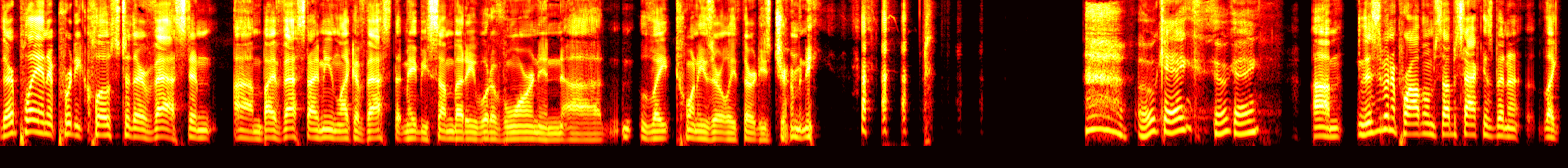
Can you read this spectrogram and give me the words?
They're playing it pretty close to their vest. And um, by vest, I mean like a vest that maybe somebody would have worn in uh, late 20s, early 30s Germany. okay, okay. Um, this has been a problem. Substack has been a like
